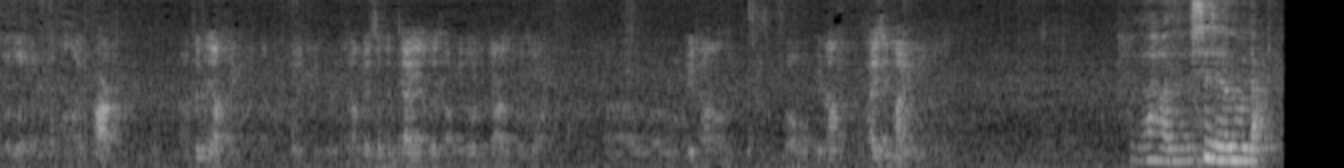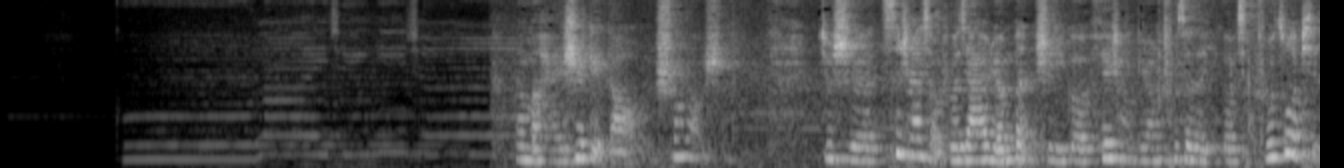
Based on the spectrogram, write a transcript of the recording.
合作者能够碰到一块儿。啊真的要看缘分，所以就是像这次跟佳音和小明都是第二的合作，呃，我我非常说，我非常开心吧，好的好的，谢谢陆导。那么还是给到双老师，就是《刺杀小说家》原本是一个非常非常出色的一个小说作品，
